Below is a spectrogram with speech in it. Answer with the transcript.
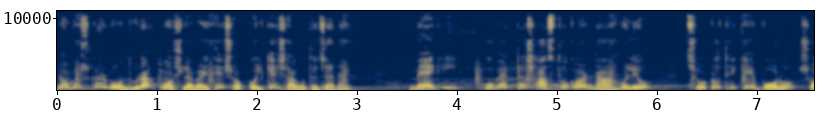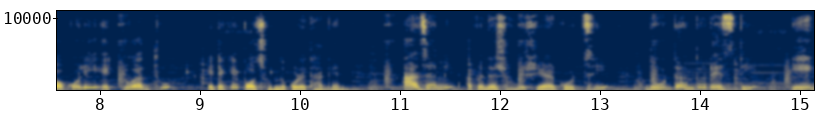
নমস্কার বন্ধুরা মশলা বাড়িতে সকলকে স্বাগত জানাই। ম্যাগি খুব একটা স্বাস্থ্যকর না হলেও ছোট থেকে বড় সকলেই একটু আধটু এটাকে পছন্দ করে থাকেন। আজ আমি আপনাদের সঙ্গে শেয়ার করছি দুর্দান্ত টেস্টি এগ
